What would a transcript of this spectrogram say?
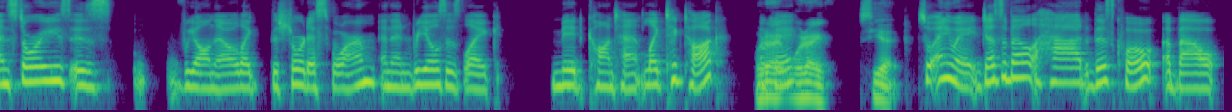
And Stories is, we all know, like the shortest form. And then Reels is like mid content, like TikTok. Where do Okay. I where do I see it? So, anyway, Jezebel had this quote about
